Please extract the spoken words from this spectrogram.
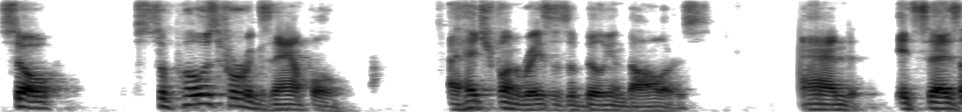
So, suppose for example, a hedge fund raises a billion dollars and it says,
